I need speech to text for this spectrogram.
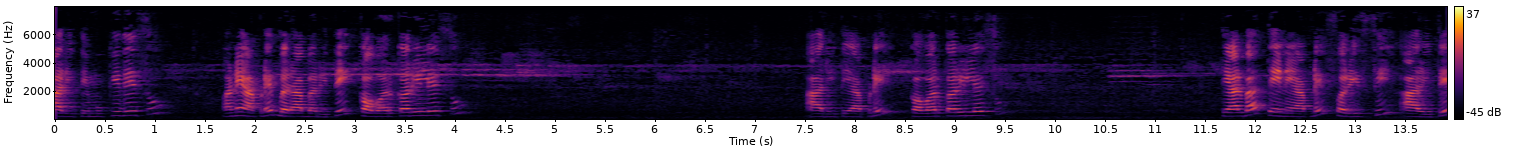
આ રીતે મૂકી દઈશું અને આપણે બરાબર રીતે કવર કરી લેશું. આ રીતે આપણે કવર કરી લેશું. ત્યારબાદ તેને આપણે ફરીથી આ રીતે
